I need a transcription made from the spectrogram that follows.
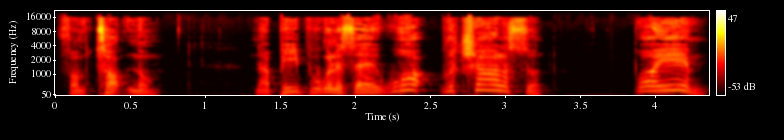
from Tottenham. Now, people are going to say, What? Richarlison? Why him?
